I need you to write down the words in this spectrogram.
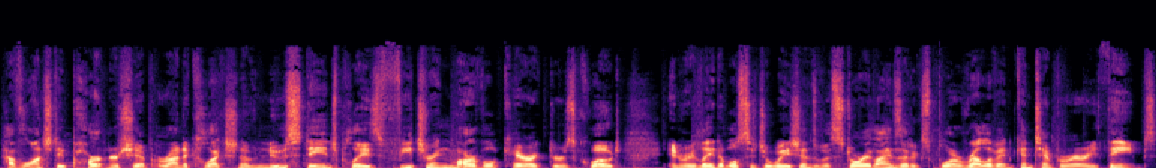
have launched a partnership around a collection of new stage plays featuring Marvel characters, quote, in relatable situations with storylines that explore relevant contemporary themes.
